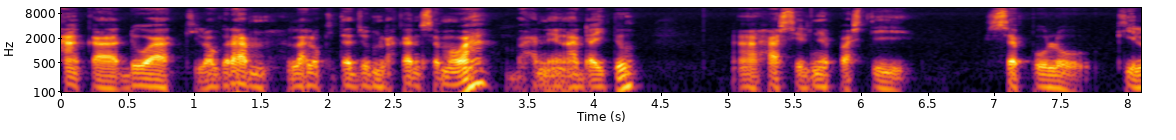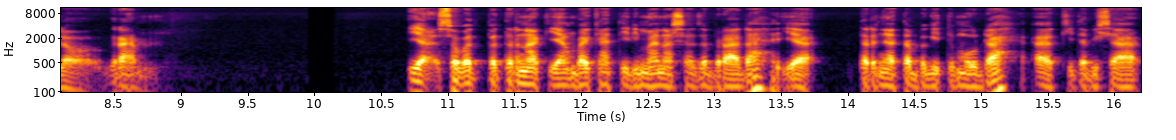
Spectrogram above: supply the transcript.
angka 2 kg. Lalu kita jumlahkan semua bahan yang ada itu eh, hasilnya pasti 10 kg. Ya, sobat peternak yang baik hati di mana saja berada, ya ternyata begitu mudah uh, kita bisa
